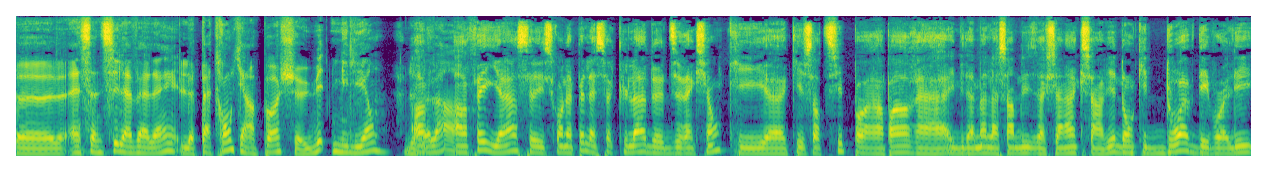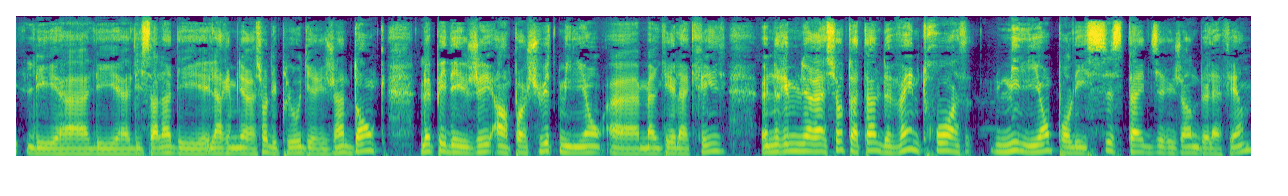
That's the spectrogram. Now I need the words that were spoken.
euh SNC-Lavalin, le patron qui empoche 8 millions de dollars. En fait, hier, c'est ce qu'on appelle la circulaire de direction qui, qui est sortie par rapport à, évidemment, l'Assemblée des actionnaires qui s'en vient. Donc, ils doivent dévoiler les, les, les salaires des, la rémunération des plus hauts dirigeants. Donc, le PDG empoche 8 millions euh, malgré la crise. Une rémunération totale de 23 millions pour les six têtes dirigeantes de la firme.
